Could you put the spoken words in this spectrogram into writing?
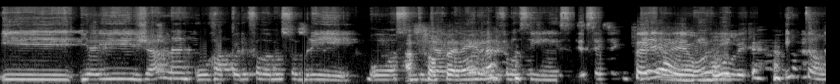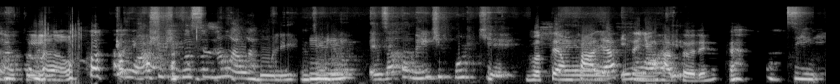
E, e aí, já, né, o Hattori falando sobre o assunto de agora, ele falou assim: seria eu um bully? Então, Hattori, não. eu acho que você não é um bully, entendeu? Uhum. Exatamente porque. Você é um é, palhacinho, eu, Hattori. Sim,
